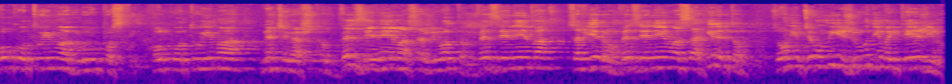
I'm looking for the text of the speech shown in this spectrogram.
koliko tu ima gluposti, koliko tu ima nečega što veze nema sa životom, veze nema sa vjerom, veze nema sa hiretom, sa onim čemu mi žudimo i težimo.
